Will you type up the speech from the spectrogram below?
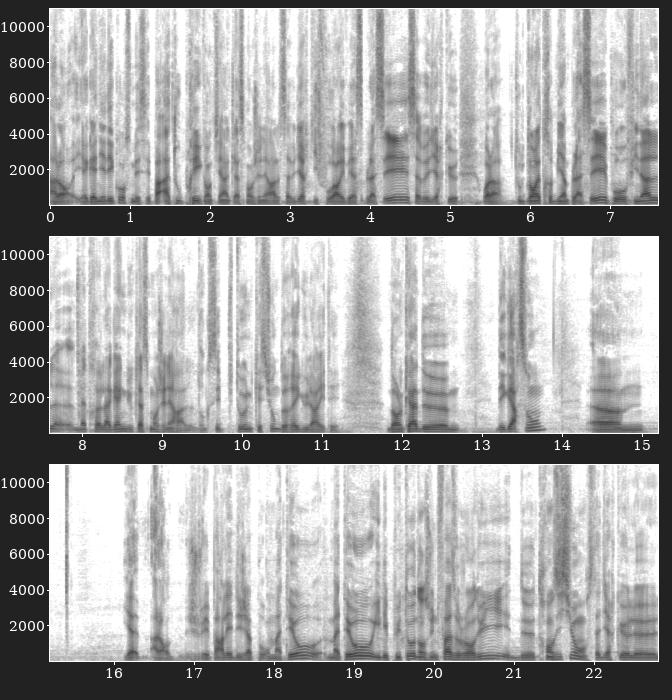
alors, il y a gagné des courses, mais c'est pas à tout prix quand il y a un classement général. Ça veut dire qu'il faut arriver à se placer. Ça veut dire que, voilà, tout le temps être bien placé pour au final euh, mettre la gagne du classement général. Donc, c'est plutôt une question de régularité. Dans le cas de, des garçons, euh, alors, je vais parler déjà pour Matteo. Matteo, il est plutôt dans une phase aujourd'hui de transition, c'est-à-dire que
